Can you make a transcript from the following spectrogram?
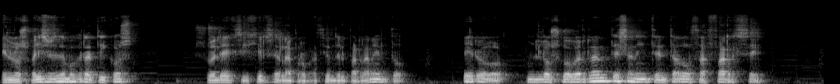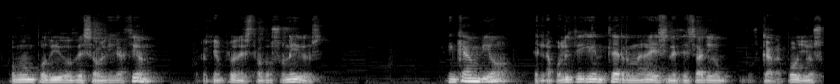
En los países democráticos suele exigirse la aprobación del Parlamento, pero los gobernantes han intentado zafarse como han podido de esa obligación, por ejemplo en Estados Unidos. En cambio, en la política interna es necesario buscar apoyos,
